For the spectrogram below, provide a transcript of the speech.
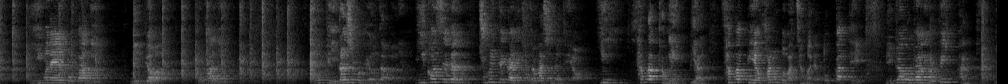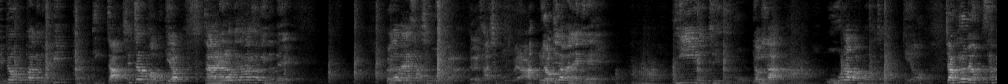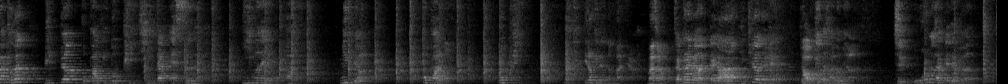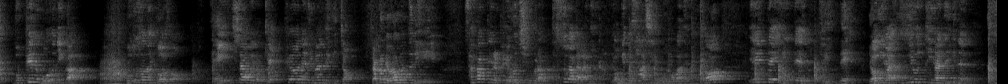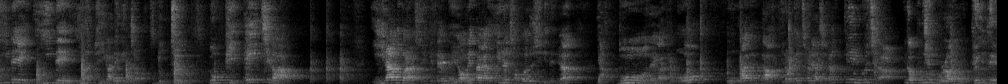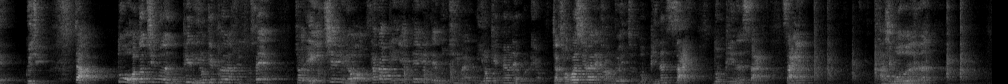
2분의 1 곱하기 밑변 곱하기 높이 이런 식으로 배운단 말이야. 이 컨셉은 죽을 때까지 가져가시면 돼요. 이 삼각형의 미안 삼각비의 활용도 마찬가지야. 똑같아. 밑변 곱하기 높이 반띵. 밑변 곱하기 높이 반띵. 자 실제로 한번 봐볼게요. 자 이렇게 삼각형이 있는데 여기가 만약에 45도야. 여기가 45도야. 그리고 여기가 만약에 2 루트 2고 여기가 5라고 한번 가정해 볼게요. 자 그러면 삼각형은 밑변 곱하기 높이 시작 S는 2분의 1 곱하기 밑변 곱하기 높이 이렇게 된단 말이야. 맞아. 자 그러면 내가 밑변을 여기로 잡으면 즉 5로 잡게 되면 높이를 모르니까 고도선을 그어서 H라고 이렇게 표현해주면 되겠죠. 자 그럼 여러분들이 삼각비를 배운 친구라면 특수각을 아니까 여기도 45도가 되면서 1대 1대 루트인데 여기가 2루트이라는 얘기는 2대 2대 2루트이가 되겠죠. 즉 높이 H가 2라는 걸 알 수 있기 때문에 여기다가 2를 적어주시게 되면 약분해가지고 5가 된다. 이렇게 처리하시면 게임이 끝이야. 그러니까 공식 몰라도 되긴 돼. 그지? 자, 또 어떤 친구는 높이를 이렇게 표현할 수 있어. 쌤, 저 H를요, 사각비 1대1 대 루트이 말고 이렇게 표현해 볼래요. 자, 저번 시간에 강조했죠. 높이는 사인, 높이는 사인, 사인 45도는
